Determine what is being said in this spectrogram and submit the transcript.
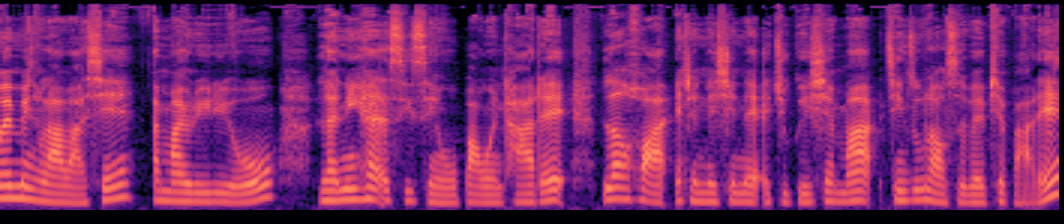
အားလုံးပဲမင်္ဂလာပါရှင် MI Radio Learning Hack အစီအစဉ်ကိုပါဝင်ထားတဲ့လက်ဟွာ International Education မှချင်းစုလောက်ဆပဲဖြစ်ပါတယ်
